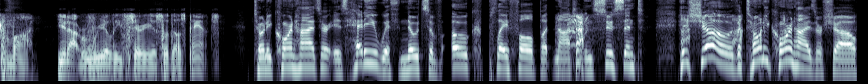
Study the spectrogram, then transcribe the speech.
Come on. You're not really serious with those pants. Tony Kornheiser is heady with notes of oak, playful but not insouciant. His show, The Tony Kornheiser Show,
